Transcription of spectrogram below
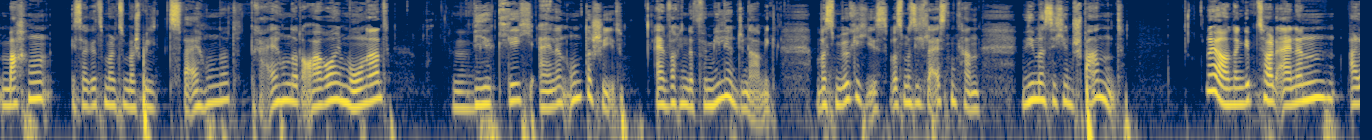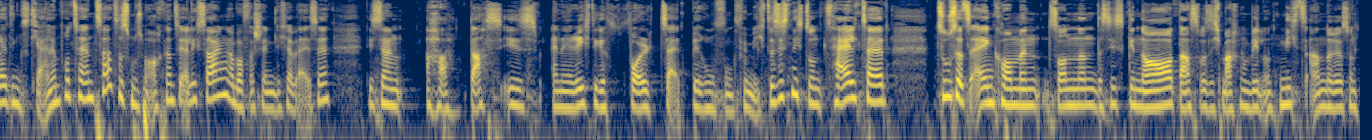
machen, ich sage jetzt mal zum Beispiel 200, 300 Euro im Monat wirklich einen Unterschied. Einfach in der Familiendynamik, was möglich ist, was man sich leisten kann, wie man sich entspannt. Naja, und dann gibt's halt einen allerdings kleinen Prozentsatz, das muss man auch ganz ehrlich sagen, aber verständlicherweise, die sagen, aha, das ist eine richtige Vollzeitberufung für mich. Das ist nicht so ein Teilzeit-Zusatzeinkommen, sondern das ist genau das, was ich machen will und nichts anderes. Und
